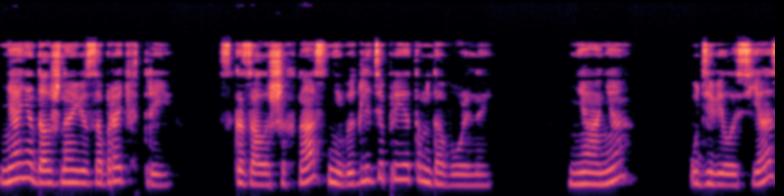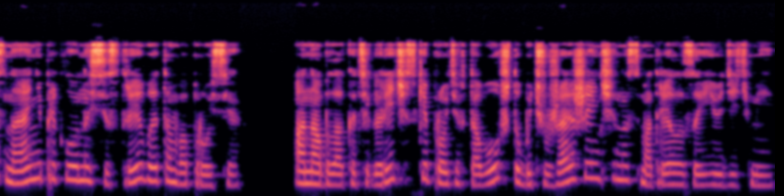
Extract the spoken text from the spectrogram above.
Няня должна ее забрать в три», сказала Шахнас, не выглядя при этом довольной. «Няня?» – удивилась я, зная непреклонность сестры в этом вопросе, она была категорически против того, чтобы чужая женщина смотрела за ее детьми.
